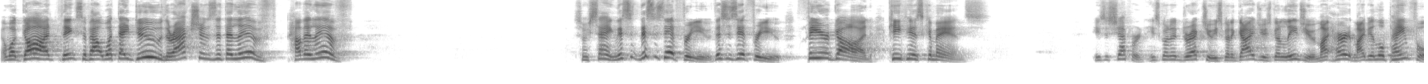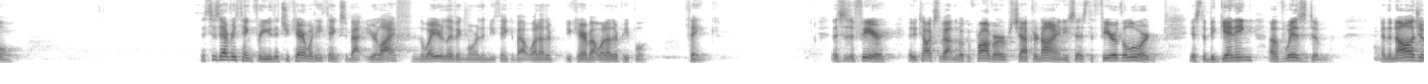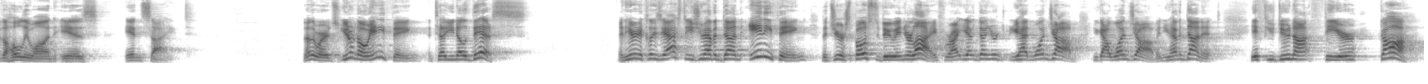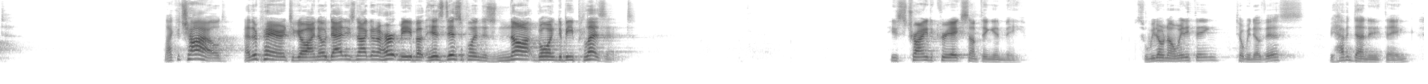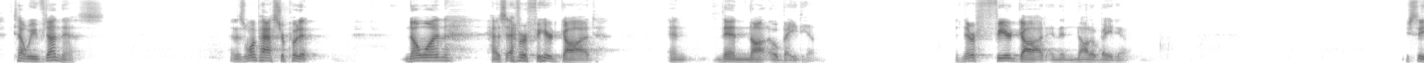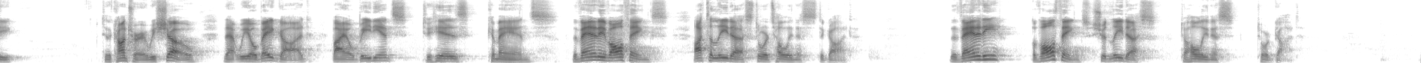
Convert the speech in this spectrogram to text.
and what God thinks about what they do, their actions that they live, how they live. So he's saying, this is, this is it for you. This is it for you. Fear God. Keep his commands. He's a shepherd. He's going to direct you. He's going to guide you. He's going to lead you. It might hurt. It might be a little painful. This is everything for you that you care what he thinks about your life and the way you're living more than you think about what other you care about what other people think. This is a fear that he talks about in the book of Proverbs, chapter 9. He says, The fear of the Lord is the beginning of wisdom, and the knowledge of the Holy One is insight. In other words, you don't know anything until you know this. And here in Ecclesiastes, you haven't done anything that you're supposed to do in your life, right? You haven't done your, you had one job. You got one job and you haven't done it if you do not fear God. Like a child and their parent to go, I know daddy's not going to hurt me, but his discipline is not going to be pleasant. He's trying to create something in me. So we don't know anything until we know this. We haven't done anything until we've done this. And as one pastor put it, no one has ever feared God and then not obeyed him. They've never feared God and then not obeyed him. You see, to the contrary, we show that we obey God by obedience to his commands. The vanity of all things ought to lead us towards holiness to God. The vanity of all things should lead us to holiness toward God.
